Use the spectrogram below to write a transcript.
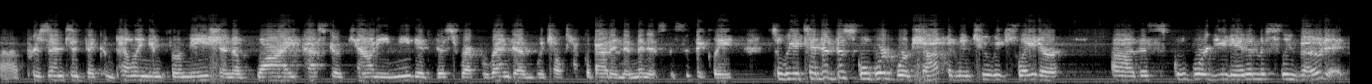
uh, presented the compelling information of why Pasco County needed this referendum, which I'll talk about in a minute specifically. So we attended the school board workshop, and then two weeks later, uh, the school board unanimously voted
